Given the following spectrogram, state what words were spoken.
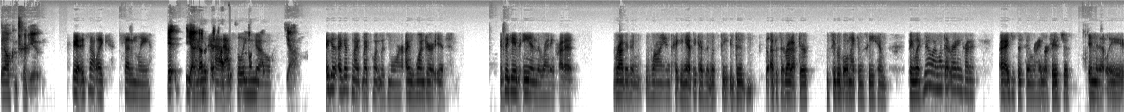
they all contribute. Yeah, it's not like suddenly It yeah, none of it had absolutely no. Yeah. I guess I guess my, my point was more. I wonder if if they gave Ian the writing credit rather than Ryan taking it because it was the the, the episode right after the Super Bowl, and I can see him being like, "No, I want that writing credit." I just assume Ryan Murphy is just imminently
